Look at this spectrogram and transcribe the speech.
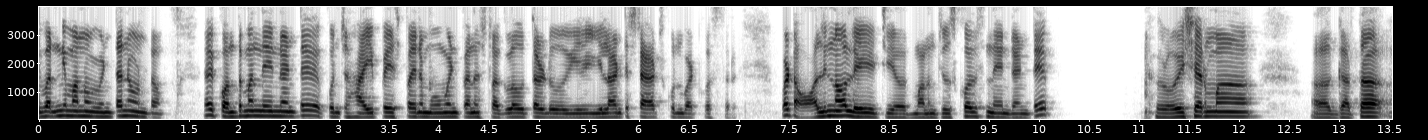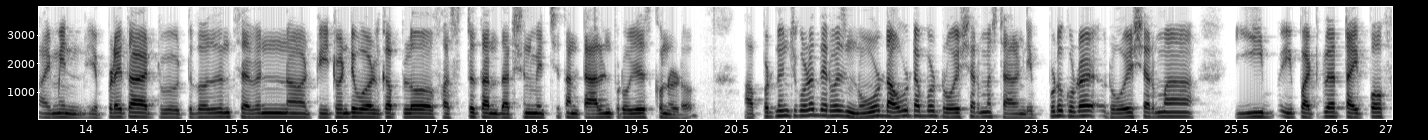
ఇవన్నీ మనం వింటూనే ఉంటాం. కొంతమంది ఏంటంటే కొంచెం హై పేస్ పైన మూమెంట్ పైన స్ట్రగుల్ అవుతాడు. ఇలాంటి స్టాట్స్ కొని పట్టుకొస్తారు. బట్ ఆల్ ఇన్ ఆల్ ఏ మనం చూసుకోవాల్సింది ఏంటంటే రోహిత్ శర్మ గత ఐ మీన్ ఎప్పుడైతే టూ టూ 2007 టీ20 వరల్డ్ కప్‌లో ఫస్ట్ తన దర్శనం ఇచ్చి తన టాలెంట్ ప్రూవ్ చేసుకున్నాడో, అప్పటి నుంచి కూడా there was no doubt about Rohit Sharma's talent. ఎప్పుడు కూడా రోహిత్ శర్మ ఈ ఈ పర్టికులర్ టైప్ ఆఫ్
